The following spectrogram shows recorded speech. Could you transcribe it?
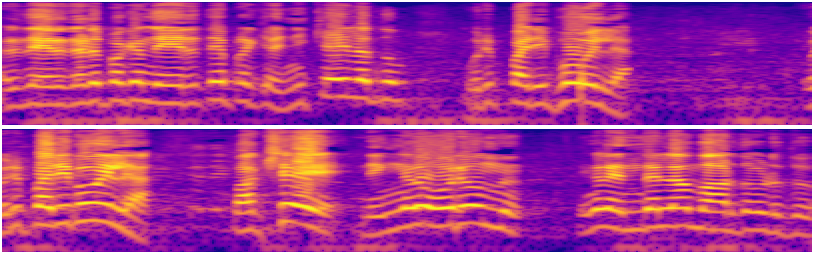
ഒരു തെരഞ്ഞെടുപ്പൊക്കെ നേരത്തെ പ്രഖ്യാപിച്ചു എനിക്കതിലൊന്നും ഒരു പരിഭവമില്ല ഒരു പരിഭവമില്ല പക്ഷേ നിങ്ങൾ ഓരോന്ന് നിങ്ങൾ എന്തെല്ലാം വാർത്ത കൊടുത്തു?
